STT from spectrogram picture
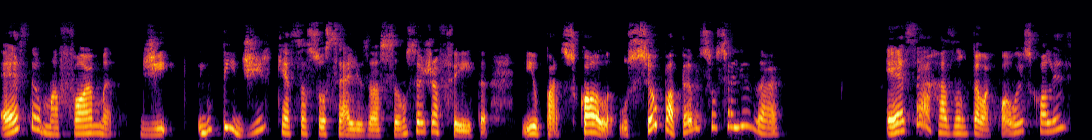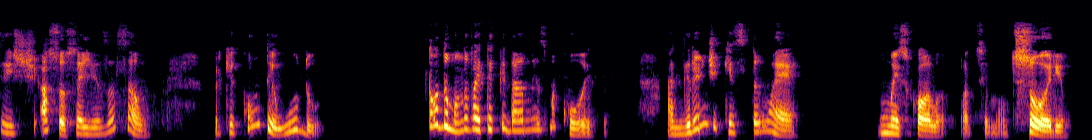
Esta é uma forma de impedir que essa socialização seja feita. E o escola, o seu papel é socializar. Essa é a razão pela qual a escola existe, a socialização. Porque conteúdo, todo mundo vai ter que dar a mesma coisa. A grande questão é, uma escola pode ser Montessori,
